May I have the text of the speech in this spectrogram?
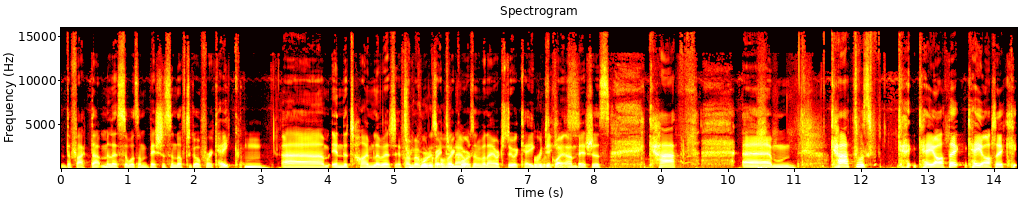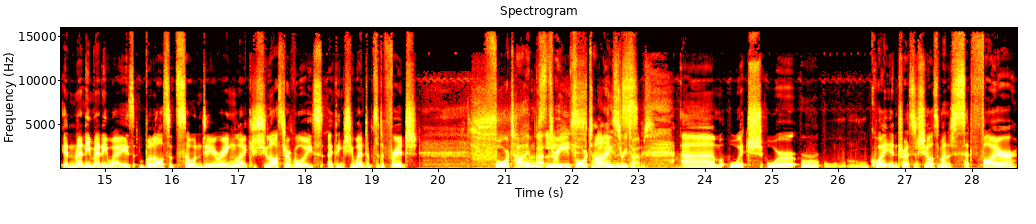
the fact that Melissa was ambitious enough to go for a cake. Um, in the time limit, if I Hmm. Remember correctly, three quarters hour. of an hour to do a cake was quite ambitious. Kath, um, Kath was chaotic, chaotic in many many ways, but also it's so endearing. Like she lost her voice. I think she went up to the fridge four times, At three, least- four at least three times. um, which were r- quite interesting. She also managed to set fire.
